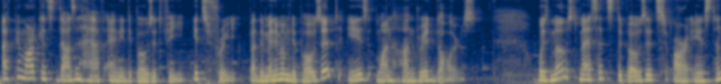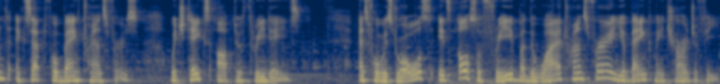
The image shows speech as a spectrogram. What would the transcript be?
FP Markets doesn't have any deposit fee, it's free, but the minimum deposit is $100. With most methods, deposits are instant except for bank transfers, which takes up to 3 days. As for withdrawals, it's also free, but the wire transfer your bank may charge a fee.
